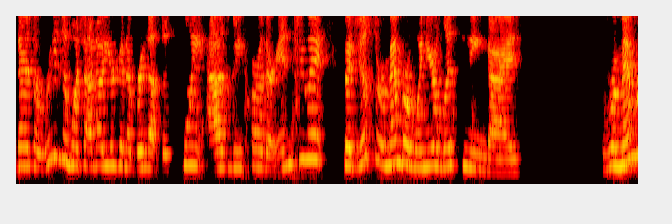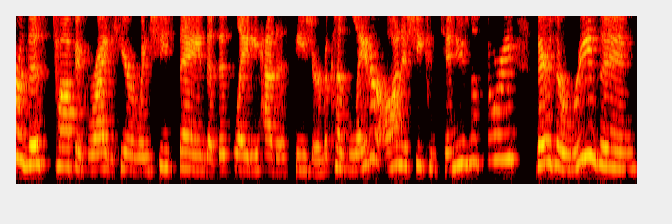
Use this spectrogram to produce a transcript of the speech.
there's a reason which I know you're gonna bring up this point as we further into it. But just remember when you're listening, guys, remember this topic right here when she's saying that this lady had a seizure because later on as she continues the story there's a reason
